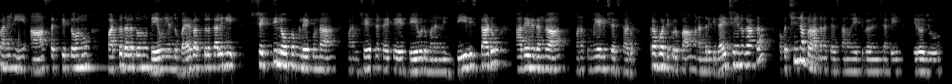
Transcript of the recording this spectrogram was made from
పనిని ఆసక్తితోనూ, పట్టుదలతోనూ దేవుని యందు భయభక్తులు కలిగి శక్తి లోపం లేకుండా మనం చేసినట్టయితే దేవుడు మనల్ని దీవిస్తాడు. అదేవిధంగా మనకు మేలు చేస్తాడు. ప్రభు కృప మనందరికీ దయచేయనుగాక ఒక చిన్న ప్రార్థన చేస్తాను ఏకీభవించండి. ఈరోజు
